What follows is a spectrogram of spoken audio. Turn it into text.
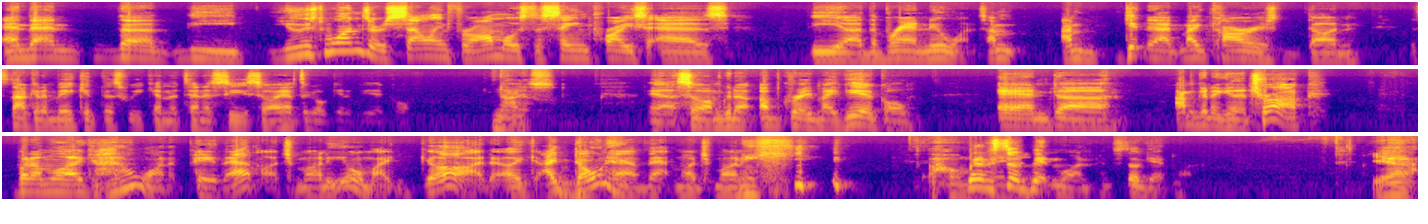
And then the the used ones are selling for almost the same price as the uh, the brand new ones. I'm I'm getting my car is done. It's not going to make it this weekend to Tennessee, so I have to go get a vehicle. Nice. Yeah, so I'm gonna upgrade my vehicle, and uh, I'm gonna get a truck. But I'm like, I don't want to pay that much money. Oh my god! Like I don't have that much money. oh, but I'm still getting one. I'm still getting one. Yeah,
